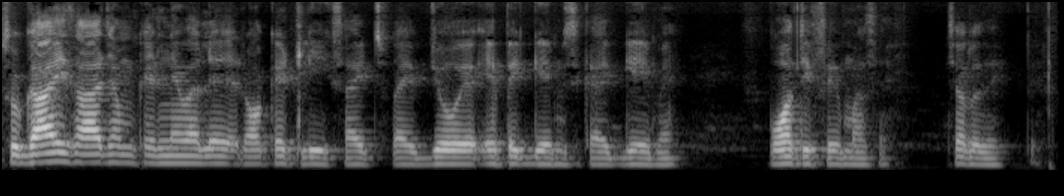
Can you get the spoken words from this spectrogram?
सो so गाइस आज हम खेलने वाले रॉकेट लीग साइड्स फाइव जो एपिक गेम्स का एक गेम है। बहुत ही फ़ेमस है। चलो देखते हैं।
